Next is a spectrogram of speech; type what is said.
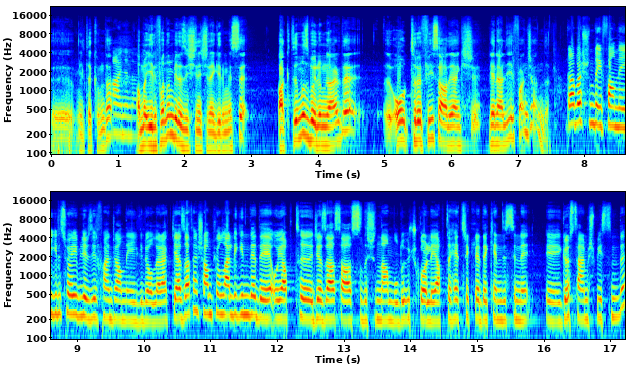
e, milli takımda. Aynen öyle. Ama İrfan'ın biraz işin içine girmesi baktığımız bölümlerde o trafiği sağlayan kişi genelde İrfan Can'dı. Galiba şunu da İrfan'la ilgili söyleyebiliriz İrfan Can'la ilgili olarak. Ya zaten Şampiyonlar Ligi'nde de o yaptığı ceza sahası dışından bulduğu 3 golle yaptığı hat-trick'le de kendisini e, göstermiş bir isimdi.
